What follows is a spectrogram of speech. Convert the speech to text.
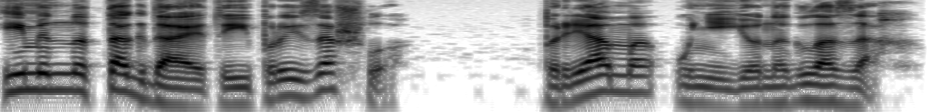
Именно тогда это и произошло. Прямо у нее на глазах.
